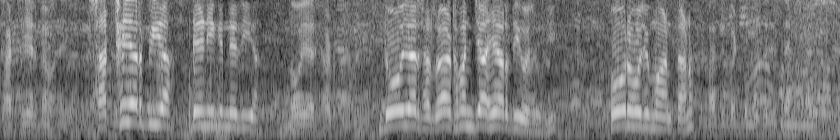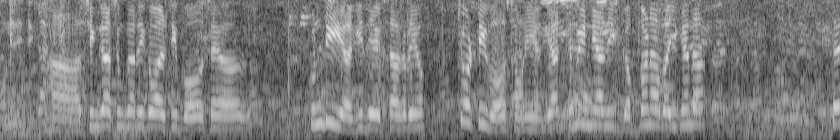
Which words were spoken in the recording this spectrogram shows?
60000 ਰੁਪਏ ਮੰਗਦੇ 60000 ਰੁਪਿਆ ਦੇਣੀ ਕਿੰਨੇ ਦੀ ਆ? 2000 ਛੱਡ ਦਾਂਗੇ। 2000 58000 ਦੀ ਹੋ ਜੂਗੀ ਹੋਰ ਹੋ ਜੂ ਮਾਨਤਾਨ ਬਾਕੀ ਵੱਡੀ ਹੈ ਵਧੀਆ ਸਿੰਘ ਸੋਹਣੀ ਦੀ ਚੰਗੀ ਹਾਂ ਸਿੰਗਾ ਸੁੰਗਾ ਦੀ ਕੁਆਲਿਟੀ ਬਹੁਤ ਹੈ ਕੁੰਡੀ ਹੈਗੀ ਦੇਖ ਸਕਦੇ ਹੋ। ਝੋਟੀ ਬਹੁਤ ਸੋਹਣੀ ਹੈਗੀ 8 ਮਹੀਨਿਆਂ ਦੀ ਗੱਭਣ ਆ ਬਾਈ ਕਹਿੰਦਾ। ਤੇ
